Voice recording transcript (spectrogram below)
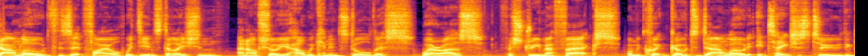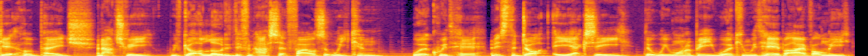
download the zip file with the installation and I'll show you how we can install this. Whereas for StreamFX, when we click go to download, it takes us to the GitHub page. And actually, we've got a load of different asset files that we can work with here. And it's the .exe that we want to be working with here, but I've only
